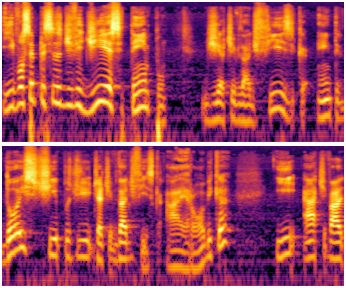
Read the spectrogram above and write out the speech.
e você precisa dividir esse tempo de atividade física entre dois tipos de, de atividade física, a aeróbica e a ativa,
